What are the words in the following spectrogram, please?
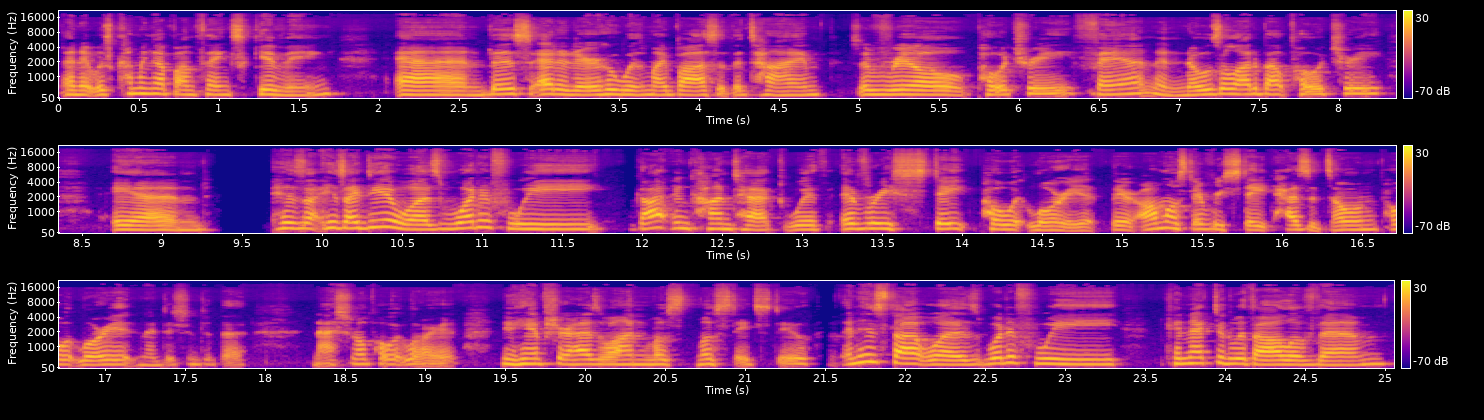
And it was coming up on Thanksgiving. And this editor, who was my boss at the time, is a real poetry fan and knows a lot about poetry. And his, his idea was what if we got in contact with every state poet laureate? There, almost every state has its own poet laureate in addition to the national poet laureate. New Hampshire has one, most most states do. And his thought was, what if we connected with all of them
